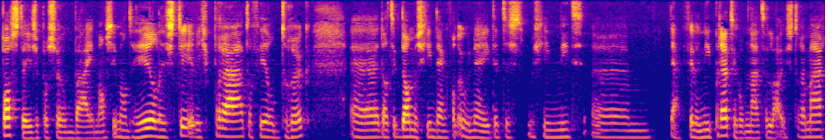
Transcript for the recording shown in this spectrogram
past deze persoon bij me? Als iemand heel hysterisch praat of heel druk, uh, dat ik dan misschien denk van, oh nee, dit is misschien niet, um, ja, ik vind het niet prettig om naar te luisteren. Maar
